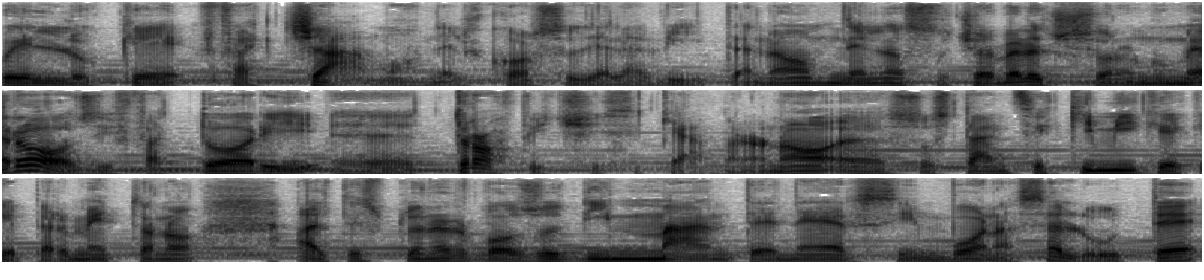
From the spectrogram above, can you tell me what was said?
quello che facciamo nel corso della vita. No? Nel nostro cervello ci sono numerosi fattori eh, trofici, si chiamano, no? eh, sostanze chimiche che permettono al tessuto nervoso di mantenersi in buona salute,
